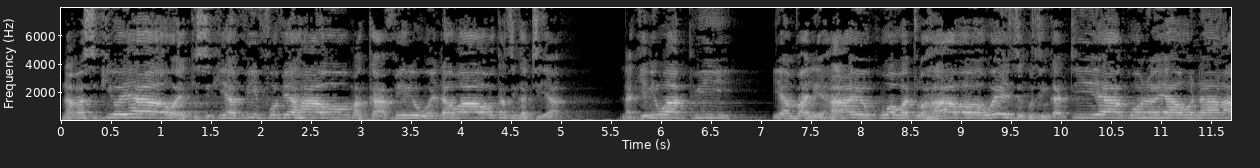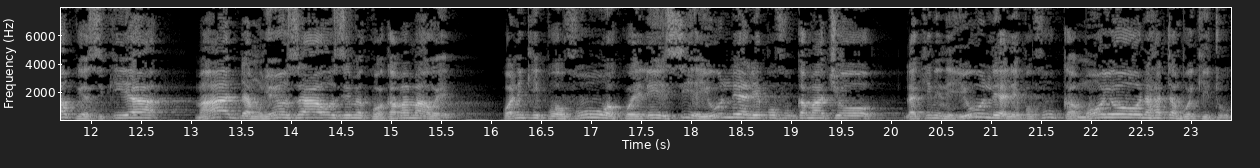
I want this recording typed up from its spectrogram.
Na masikio yao yakisikia vifo vya hao makafiri huenda wao wakazingatia. Lakini wapi ya mbali hayo kuwa watu hawa wawezi kuzingatia kuona yaona au kuyasikia maadamu nyoyo zao zimekuwa kama mawe. Kwani kipofu wa kweli siye yule aliyepofuka macho, lakini ni yule aliyepofuka moyo na hatambui kitu.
